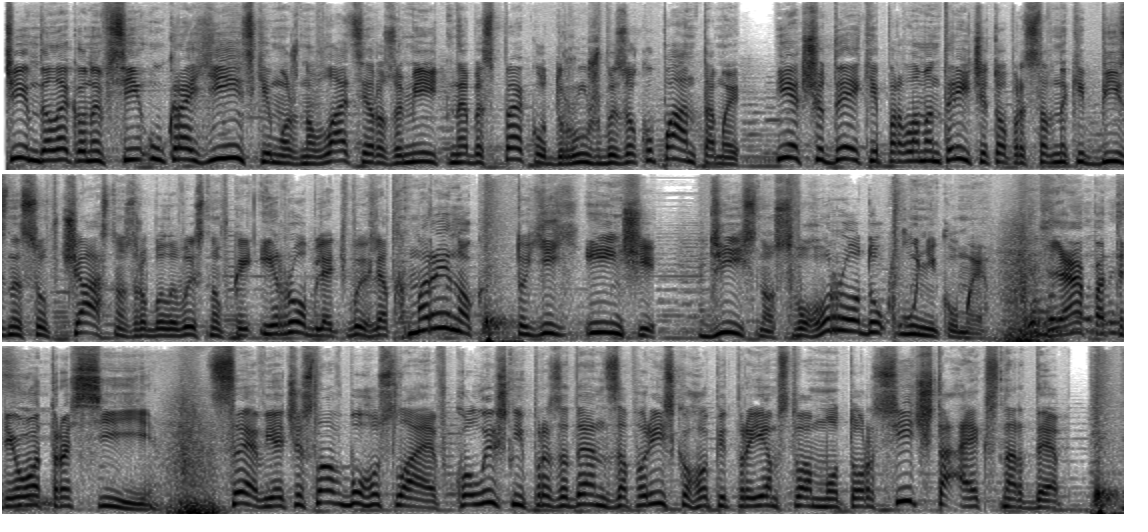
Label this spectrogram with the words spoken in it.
Втім, далеко не всі українські можновладці розуміють небезпеку дружби з окупантами. І якщо деякі парламентарі чи то представники бізнесу вчасно зробили висновки і роблять вигляд хмаринок, то є й інші дійсно свого роду унікуми. Я патріот Росії. Це В'ячеслав Богуслаєв, колишній президент запорізького підприємства Мотор Січ та екснардеп.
